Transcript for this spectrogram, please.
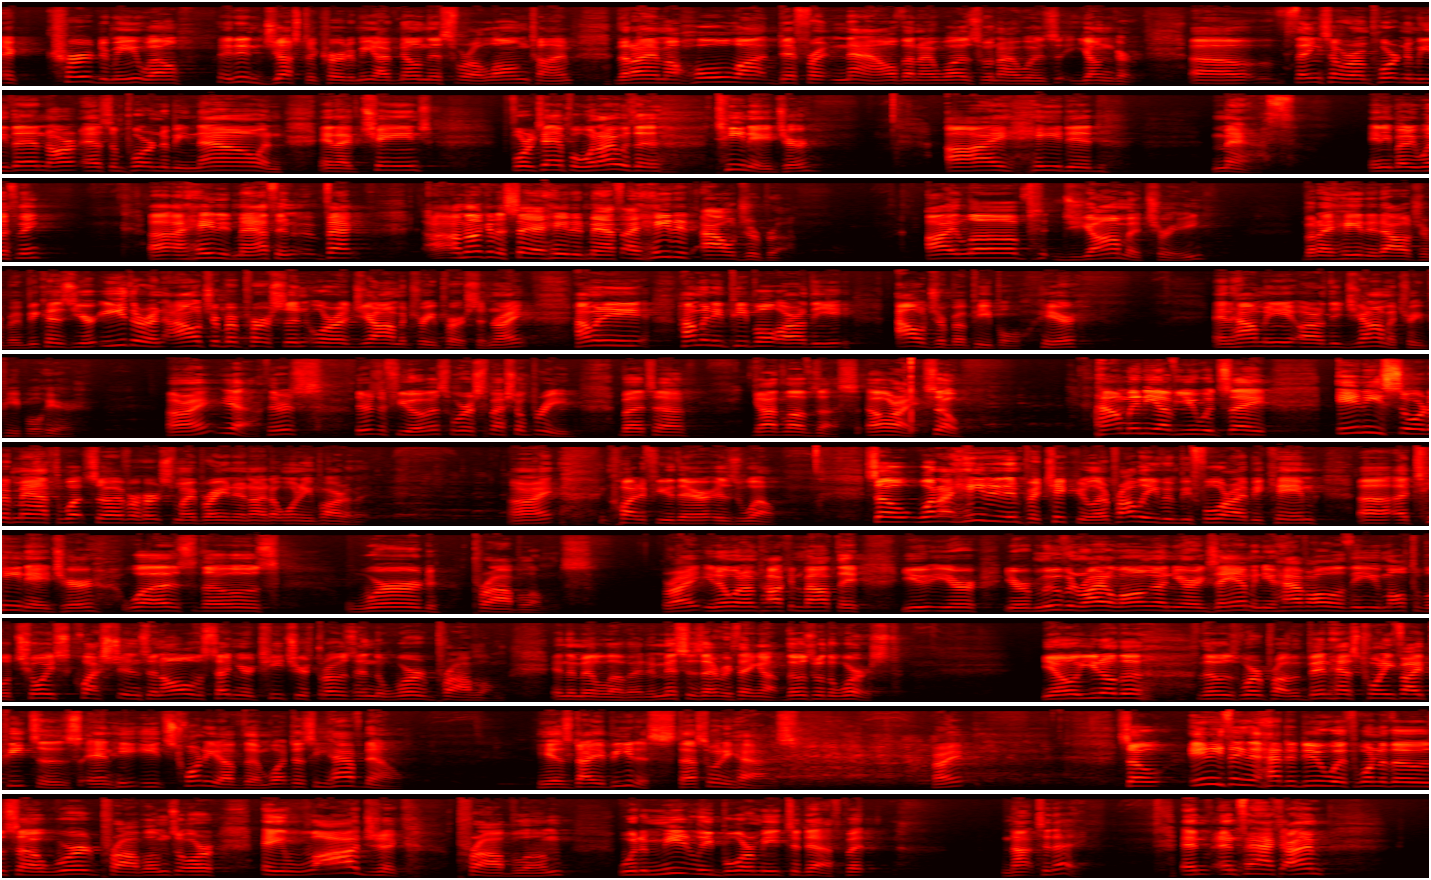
it occurred to me, well, it didn't just occur to me, I've known this for a long time, that I am a whole lot different now than I was when I was younger. Uh, things that were important to me then aren't as important to me now, and, and I've changed. For example, when I was a teenager, I hated math. Anybody with me? Uh, I hated math. In fact, I'm not going to say I hated math, I hated algebra. I loved geometry, but I hated algebra because you're either an algebra person or a geometry person, right? How many, how many people are the algebra people here? And how many are the geometry people here? All right, yeah, there's, there's a few of us. We're a special breed, but uh, God loves us. All right, so how many of you would say any sort of math whatsoever hurts my brain and I don't want any part of it? All right, quite a few there as well. So, what I hated in particular, probably even before I became uh, a teenager, was those word problems. Right? You know what I'm talking about? They, you, you're, you're moving right along on your exam and you have all of the multiple choice questions, and all of a sudden your teacher throws in the word problem in the middle of it and misses everything up. Those were the worst. You know, you know the, those word problems. Ben has 25 pizzas and he eats 20 of them. What does he have now? He has diabetes. That's what he has. right? So anything that had to do with one of those uh, word problems or a logic problem would immediately bore me to death, but not today. And in fact, I'm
